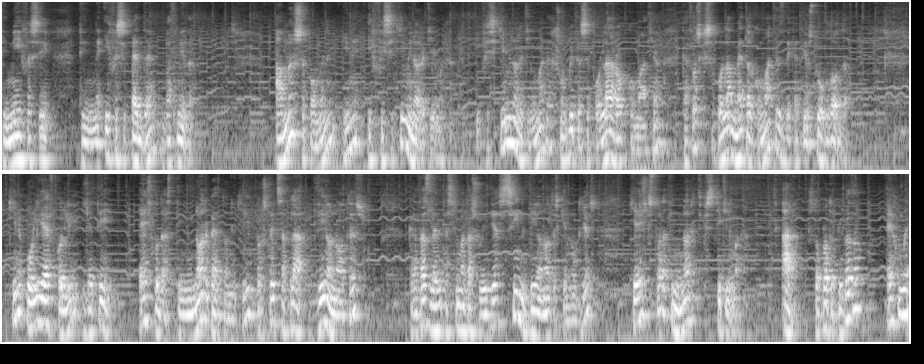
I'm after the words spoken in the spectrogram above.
Τη μη ύφεση, την ύφεση 5 βαθμίδα. Αμέσως επόμενη είναι η φυσική minore κλίμακα. Η φυσική minore κλίμακα χρησιμοποιείται σε πολλά rock κομμάτια καθώς και σε πολλά metal κομμάτια της δεκαετίας του 80. Και είναι πολύ εύκολη γιατί έχοντας τη μινόρε πεντατονική προσθέτεις απλά δύο νότες, κρατάς δηλαδή τα σχήματα σου ίδια συν δύο νότες καινούριες και έχεις τώρα τη μινόρε της φυσική κλίμακα. Άρα, στο πρώτο επίπεδο έχουμε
